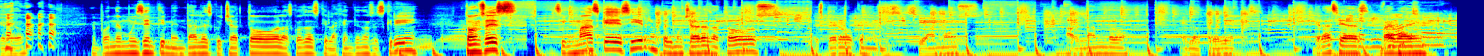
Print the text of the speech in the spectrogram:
creo. Me pone muy sentimental escuchar todas las cosas que la gente nos escribe. Entonces, sin más que decir, pues muchas gracias a todos. Espero que nos sigamos hablando el otro día. Gracias. bye bye.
